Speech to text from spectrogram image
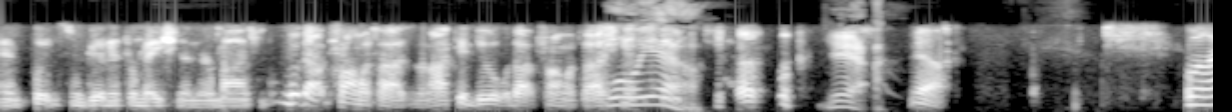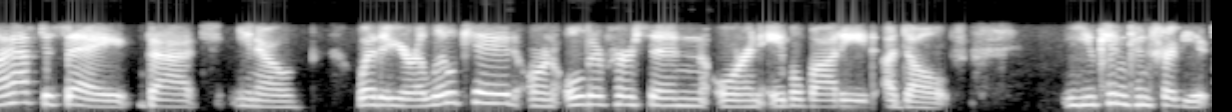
and putting some good information in their minds without traumatizing them. I can do it without traumatizing. Well, yeah, yeah, yeah. Well, I have to say that you know whether you're a little kid or an older person or an able bodied adult, you can contribute.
